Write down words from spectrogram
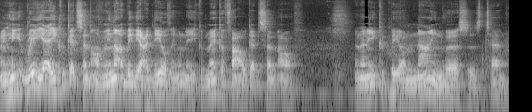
I mean, he really, yeah, he could get sent off. I mean, that would be the ideal thing, wouldn't it? He could make a foul, get sent off, and then he could be on nine versus ten.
